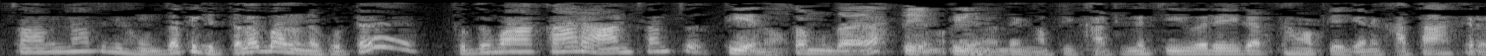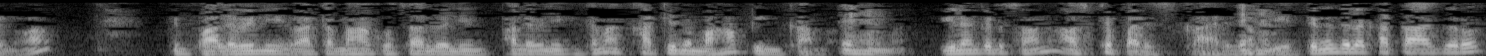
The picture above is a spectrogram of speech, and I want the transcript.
ස්වාමීන් වහන්සේ හොඳට හිතලා බලනකොට පුදුමාකාර ආනිසංස තියෙනවා. සමුදායක් තියෙනවා. තියෙනවා. දැන් අපි කටින චීවරය ගත්තම අපි ගැන කතා කරනවා. ඉතින් පළවෙනි වටමහා කුසල් වලින් පළවෙනි එක තමයි කටින මහ පිංකම. එහෙම. ඊළඟට සාන අෂ්ට පරිස්කාරය. අපි එතන ඉඳලා කතා කරොත්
